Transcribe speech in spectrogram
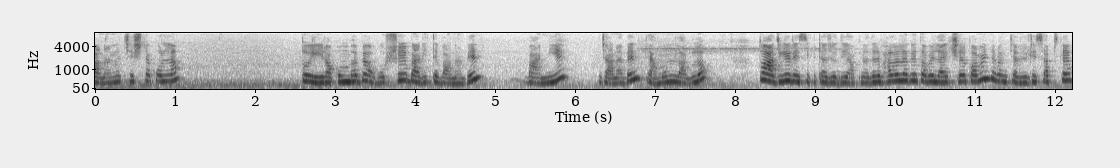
বানানোর চেষ্টা করলাম। তো এই রকমভাবে অবশ্যই বাড়িতে বানাবেন, বানিয়ে জানাবেন কেমন লাগল। তো আজকের রেসিপিটা যদি আপনাদের ভালো লাগে তবে লাইক শেয়ার কমেন্ট এবং চ্যানেলটি সাবস্ক্রাইব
